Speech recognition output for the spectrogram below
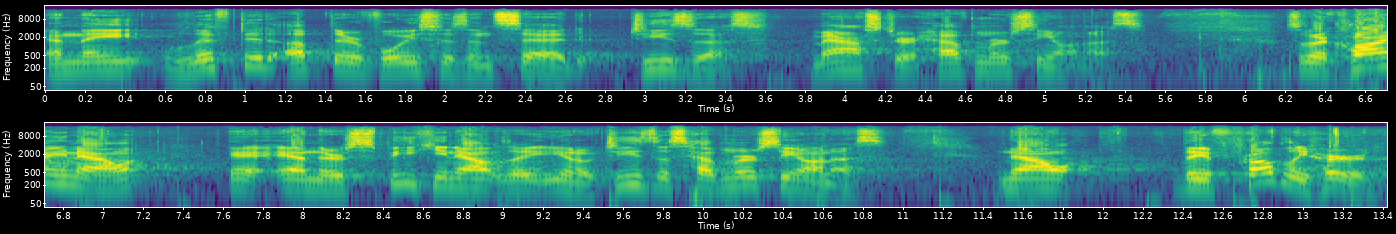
and they lifted up their voices and said, Jesus, Master, have mercy on us. So they're crying out and they're speaking out, you know, Jesus, have mercy on us. Now, they've probably heard,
